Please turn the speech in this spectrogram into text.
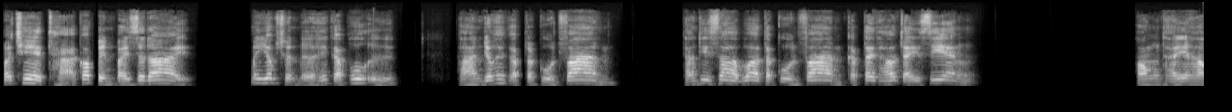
พระเชษฐาก็เป็นไปเสียได้ ไม่ยกเฉินเอ๋อให้กับผู้อื่นผานยกให้กับตระกูลฟ้าน ทั้งที่ทราบว่าตระกูลฟ้านกับใต้เท้าใจเซี่ยงฮองไทเฮา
